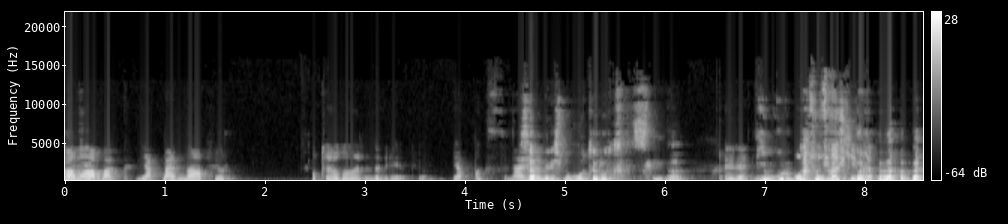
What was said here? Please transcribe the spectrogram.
ama bak yap, ben ne yapıyorum? Otel odalarında bile yapıyorum. Yapmak isteyen her Sen yerde. beni şimdi otel odasında Evet. bizim gruptan 30 çocukla dakika. beraber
